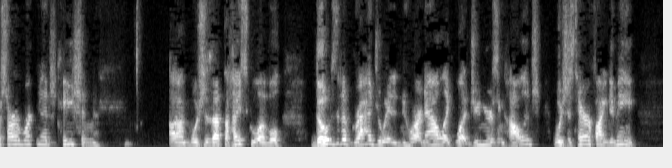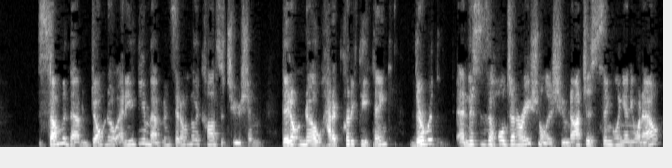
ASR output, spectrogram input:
started working in education, um, which is at the high school level, those that have graduated and who are now like what juniors in college, which is terrifying to me. Some of them don't know any of the amendments. They don't know the Constitution. They don't know how to critically think. There were, and this is a whole generational issue, not just singling anyone out.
